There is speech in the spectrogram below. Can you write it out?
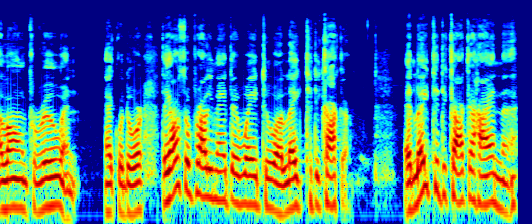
along Peru and Ecuador, they also probably made their way to uh, Lake Titicaca. At Lake Titicaca, high in the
